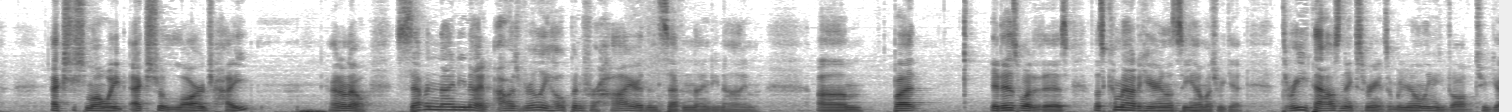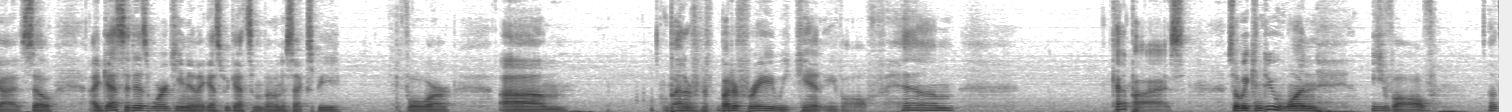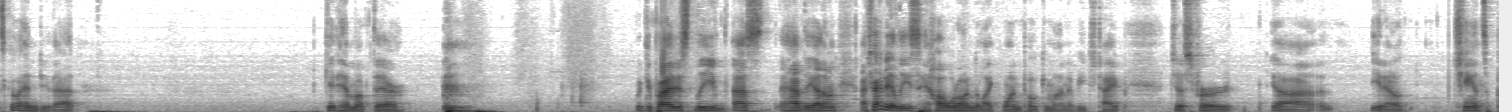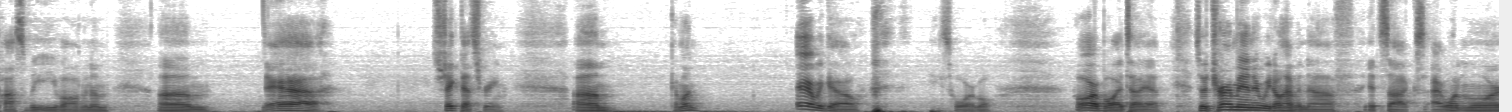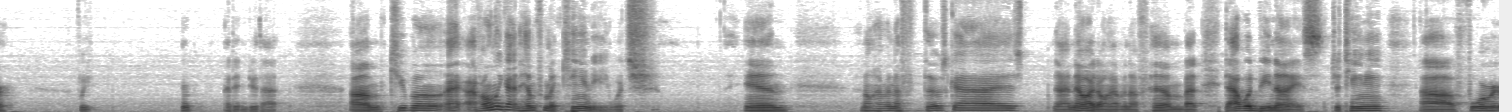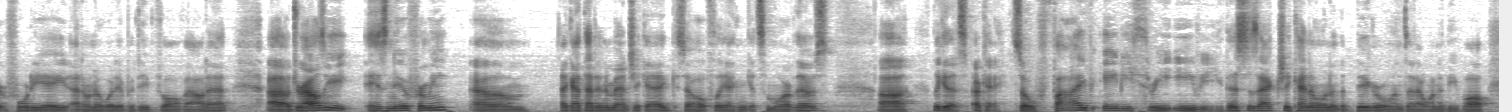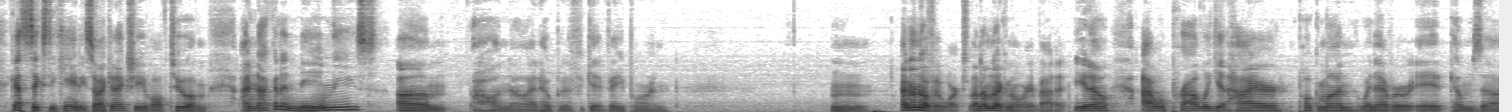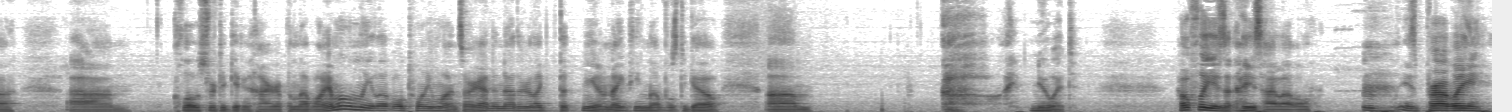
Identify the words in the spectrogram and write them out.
extra small weight, extra large height. I don't know, seven ninety nine. I was really hoping for higher than seven ninety nine, um, but it is what it is. Let's come out of here and let's see how much we get. Three thousand experience, and we only evolved two guys. So I guess it is working, and I guess we got some bonus XP for um, butter Butterfree. We can't evolve him. Caterpies. So we can do one evolve. Let's go ahead and do that. Get him up there. we could probably just leave us have the other one. I try to at least hold on to like one Pokemon of each type, just for uh, you know chance of possibly evolving them. Um, yeah, shake that screen. Um, come on, there we go. He's horrible. Horrible, I tell you. So Charmander, we don't have enough. It sucks. I want more. We, I didn't do that. Um, Cuba, I, have only gotten him from a candy, which, and I don't have enough of those guys. I know I don't have enough of him, but that would be nice. Dratini, uh, 448. I don't know what it would evolve out at. Uh, Drowzee is new for me. Um, I got that in a magic egg, so hopefully I can get some more of those. Uh, look at this. Okay, so 583 Eevee. This is actually kind of one of the bigger ones that I wanted to evolve. Got 60 candy, so I can actually evolve two of them. I'm not going to name these. Um, oh no, I'd hope to get Vaporeon. Hmm. I don't know if it works, but I'm not going to worry about it. You know, I will probably get higher Pokemon whenever it comes uh, um, closer to getting higher up in level. I am only level 21, so I got another like you know 19 levels to go. Um, oh, I knew it. Hopefully he's he's high level. he's probably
